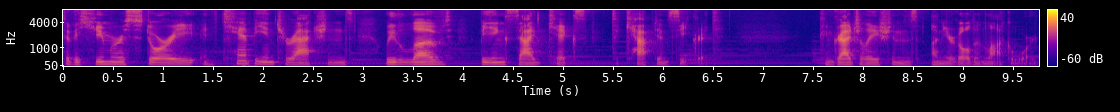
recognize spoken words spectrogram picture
to the humorous story and campy interactions, we loved being sidekicks to Captain Secret. Congratulations on your Golden Lock Award.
